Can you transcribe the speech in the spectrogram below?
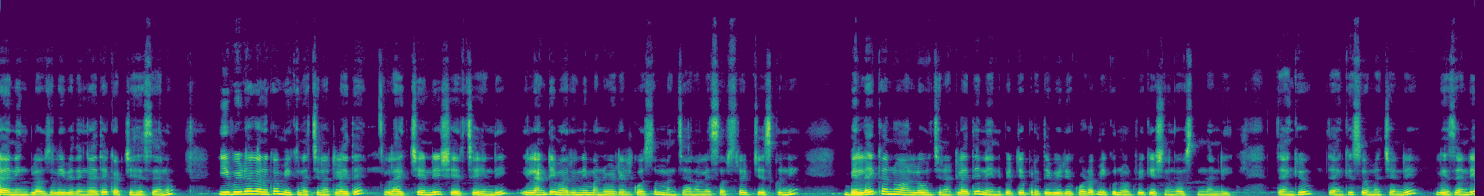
లైనింగ్ బ్లౌజులు ఈ విధంగా అయితే కట్ చేసేసాను. ఈ వీడియో కనుక మీకు నచ్చినట్లయితే లైక్ చేయండి షేర్ చేయండి. ఇలాంటి మరిన్ని మన వీడియోల కోసం మన ఛానల్ని సబ్స్క్రైబ్ చేసుకుని బెల్ ఐకాన్ను ఆన్లో ఉంచినట్లయితే నేను పెట్టే ప్రతి వీడియో కూడా మీకు నోటిఫికేషన్గా వస్తుందండి. Thank you. Thank you so much అండి. ప్లీజ్ అండి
